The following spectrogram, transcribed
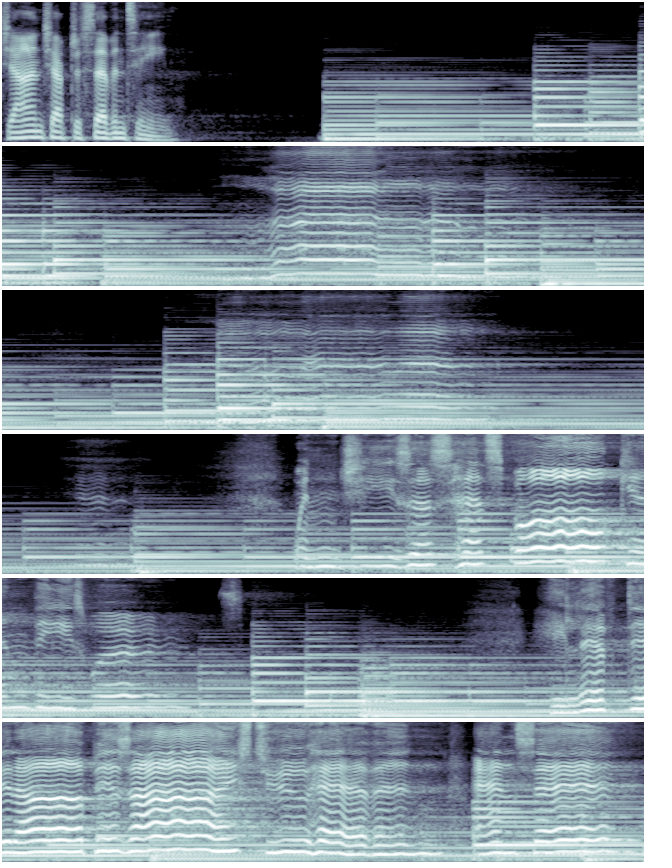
John chapter 17. When Jesus had spoken these words, he lifted up his eyes to heaven and said,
